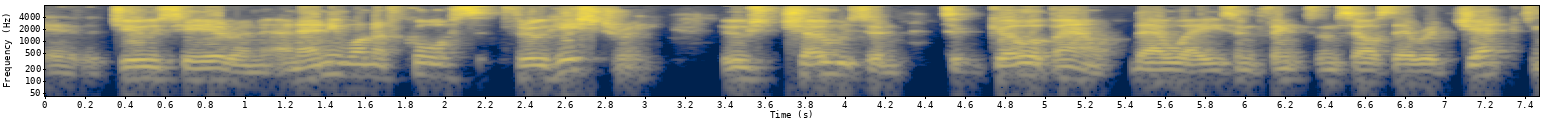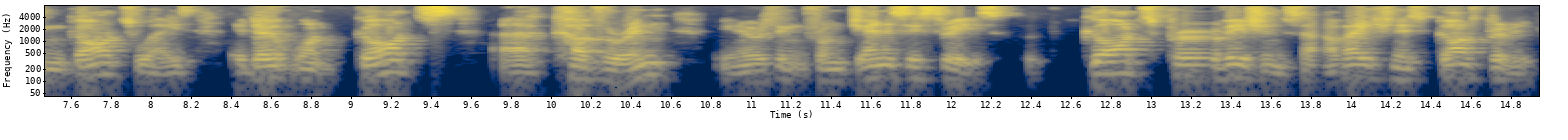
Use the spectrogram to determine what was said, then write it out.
the Jews here, and, and anyone, of course, through history who's chosen to go about their ways and think to themselves they're rejecting God's ways. They don't want God's uh, covering. You know, everything from Genesis 3 is God's provision. Salvation is God's provision.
